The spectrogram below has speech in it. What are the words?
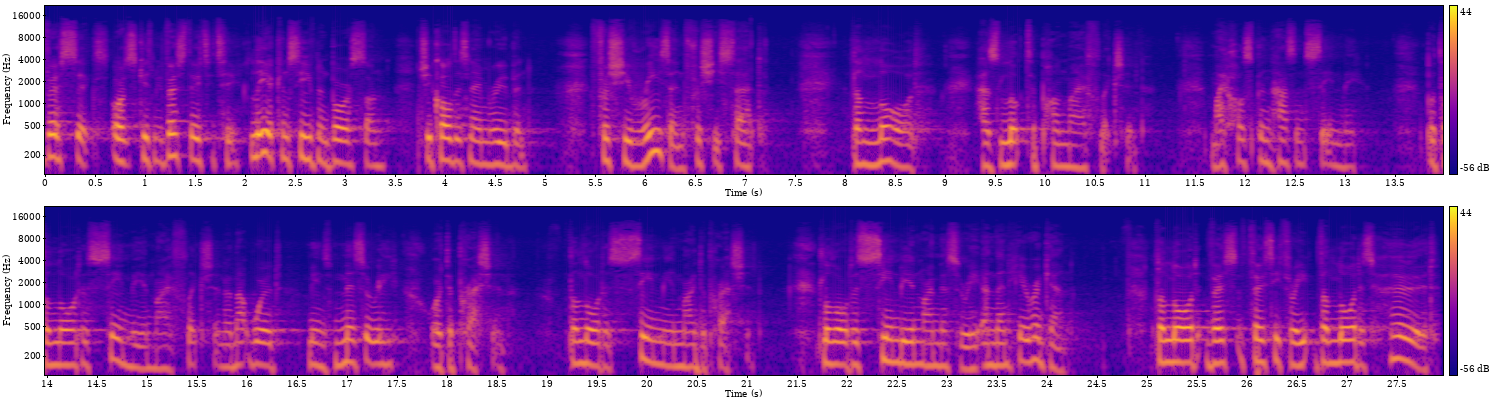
Verse 6, or excuse me, verse 32. Leah conceived and bore a son. She called his name Reuben. For she reasoned, for she said, The Lord has looked upon my affliction. My husband hasn't seen me, but the Lord has seen me in my affliction. And that word means misery or depression. The Lord has seen me in my depression. The Lord has seen me in my misery. And then here again, the Lord, verse 33, the Lord has heard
